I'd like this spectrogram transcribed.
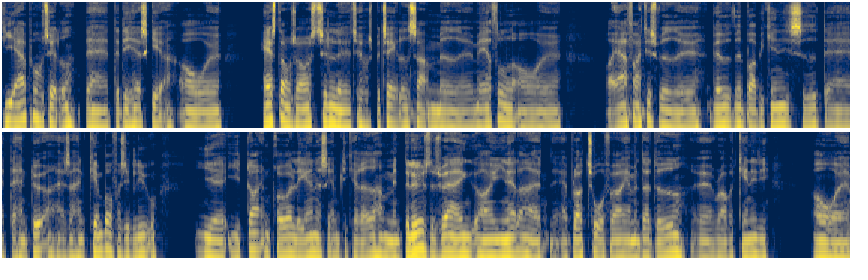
de er på hotellet, da, da det her sker, og øh, haster jo så også til, øh, til hospitalet sammen med, øh, med Ethel, og, øh, og er faktisk ved, øh, ved, ved Bobby Kennedys side, da, da han dør. Altså han kæmper for sit liv i, øh, i et døgn, prøver lægerne at se, om de kan redde ham, men det lykkedes desværre ikke, og i en alder af, af blot 42, jamen der døde øh, Robert Kennedy. Og øh,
